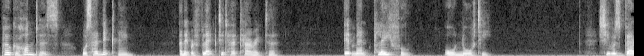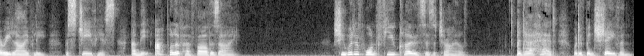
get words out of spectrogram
Pocahontas was her nickname, and it reflected her character. It meant playful or naughty. She was very lively, mischievous, and the apple of her father's eye. She would have worn few clothes as a child, and her head would have been shaven,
